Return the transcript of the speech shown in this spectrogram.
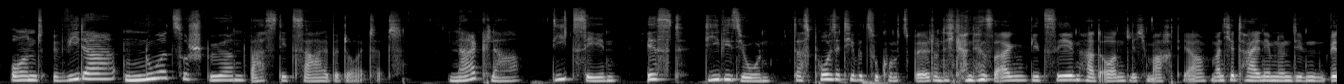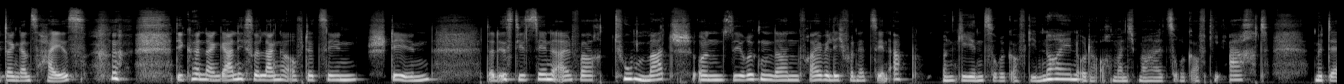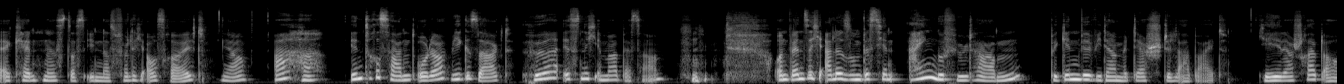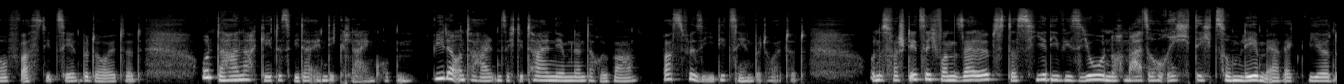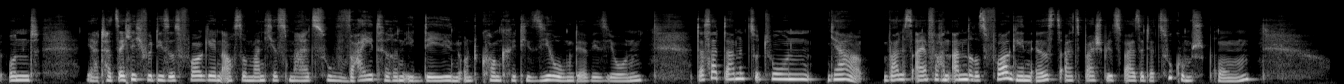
und wieder nur zu spüren, was die Zahl bedeutet. Na klar, die 10 ist die Vision, das positive Zukunftsbild. Und ich kann dir sagen, die 10 hat ordentlich Macht, ja. Manche Teilnehmenden, die wird dann ganz heiß. die können dann gar nicht so lange auf der 10 stehen. Dann ist die Szene einfach too much und sie rücken dann freiwillig von der 10 ab und gehen zurück auf die 9 oder auch manchmal zurück auf die 8 mit der Erkenntnis, dass ihnen das völlig ausreicht, ja. Aha, Interessant, oder? Wie gesagt, höher ist nicht immer besser. Und wenn sich alle so ein bisschen eingefühlt haben, beginnen wir wieder mit der Stillarbeit. Jeder schreibt auf, was die 10 bedeutet. Und danach geht es wieder in die Kleingruppen. Wieder unterhalten sich die Teilnehmenden darüber, was für sie die 10 bedeutet. Und es versteht sich von selbst, dass hier die Vision nochmal so richtig zum Leben erweckt wird. Und ja, tatsächlich führt dieses Vorgehen auch so manches Mal zu weiteren Ideen und Konkretisierungen der Vision. Das hat damit zu tun, ja, weil es einfach ein anderes Vorgehen ist als beispielsweise der Zukunftssprung.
